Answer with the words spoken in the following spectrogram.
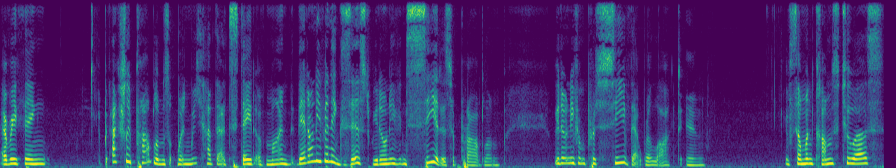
Everything, actually, problems, when we have that state of mind, they don't even exist. We don't even see it as a problem. We don't even perceive that we're locked in. If someone comes to us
